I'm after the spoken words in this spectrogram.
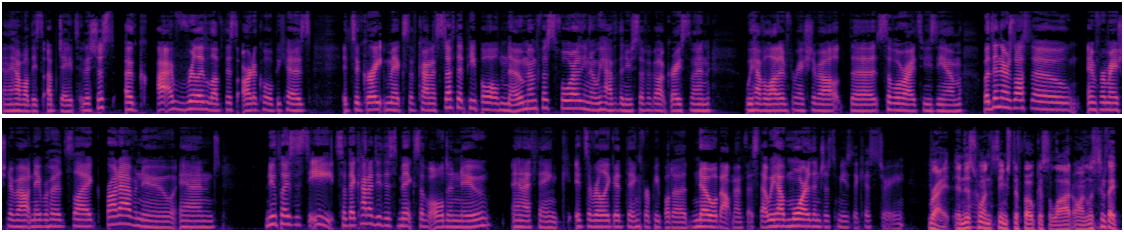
and they have all these updates. And it's just a, I really love this article because it's a great mix of kind of stuff that people know Memphis for. You know, we have the new stuff about Graceland. We have a lot of information about the Civil Rights Museum, but then there's also information about neighborhoods like Broad Avenue and new places to eat. So they kind of do this mix of old and new. And I think it's a really good thing for people to know about Memphis that we have more than just music history. Right, and this one seems to focus a lot on. It seems like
